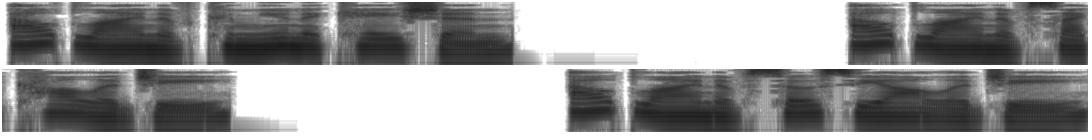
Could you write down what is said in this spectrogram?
Outline of communication Outline of psychology Outline of sociology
